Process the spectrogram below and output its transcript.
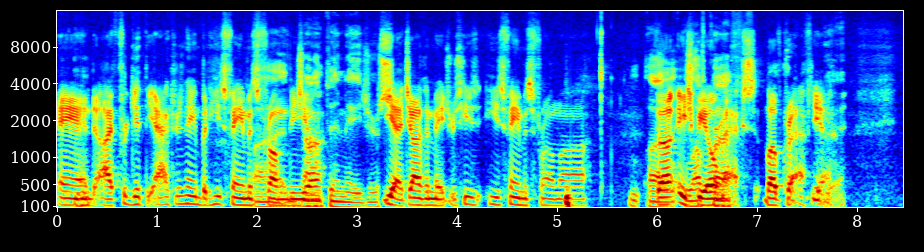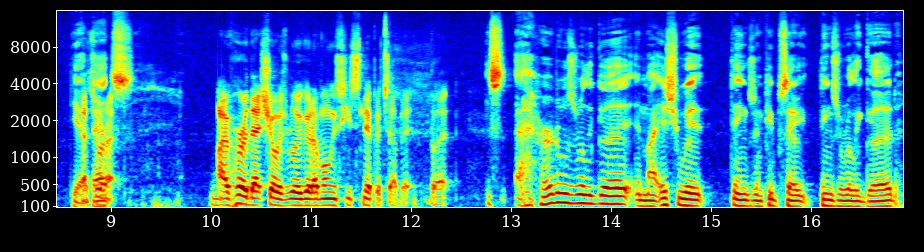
And I forget the actor's name, but he's famous Uh, from the uh, Jonathan Majors. yeah Jonathan Majors. He's he's famous from uh, Uh, the HBO Lovecraft. Max Lovecraft. Yeah. Yeah. Yeah, That's what I, I've heard that show is really good. I've only seen snippets of it, but I heard it was really good, and my issue with things when people say things are really good,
